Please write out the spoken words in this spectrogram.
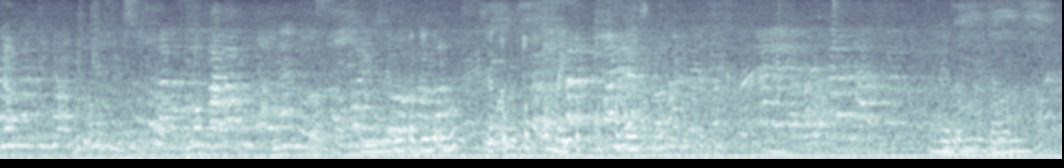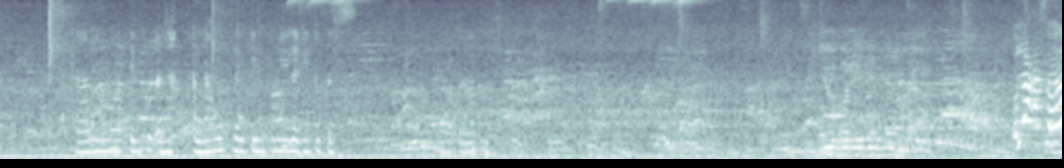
ka? Ay, Meron pa din oh. Sa tuktok oh, may tuktok pa guys. Oh. Ayan oh, dami. Dami mga temple. Anak, ang lawak ng temple nila dito guys. Oh, grabe. Wala ka sir?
